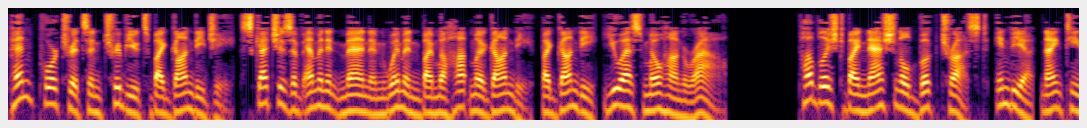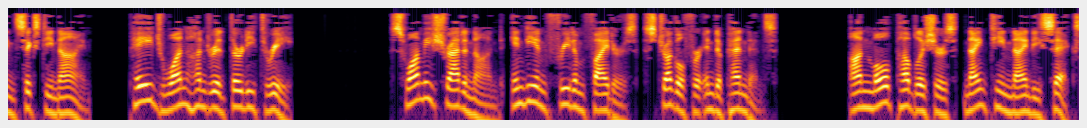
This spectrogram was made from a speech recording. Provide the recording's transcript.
Pen Portraits and Tributes by Gandhiji, Sketches of Eminent Men and Women by Mahatma Gandhi, by Gandhi, U. S. Mohan Rao. Published by National Book Trust, India, 1969. Page 133 Swami Shraddhanand, Indian Freedom Fighters, Struggle for Independence. Anmol Publishers, 1996.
